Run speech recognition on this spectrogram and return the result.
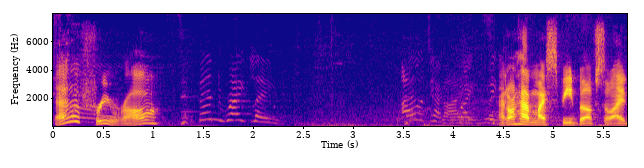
That a free Ra? I don't have my speed buff, so I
